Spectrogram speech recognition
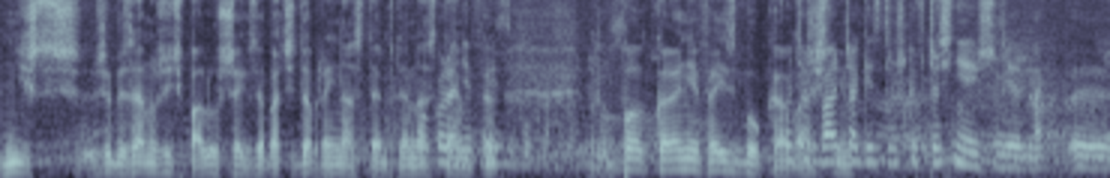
niż żeby zanurzyć paluszek, zobaczyć dobre i następne, Pokolenie następne. Facebooka. Pokolenie Facebooka Chociaż właśnie. Walczak jest troszkę wcześniejszym jednak. y,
